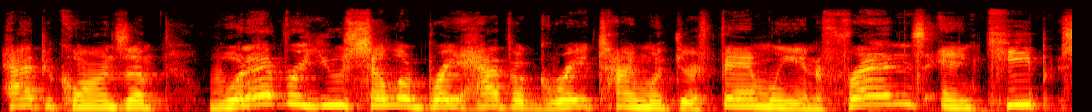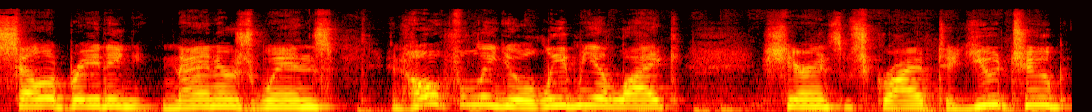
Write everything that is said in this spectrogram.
Happy Kwanzaa. Whatever you celebrate, have a great time with your family and friends, and keep celebrating Niners wins. And hopefully, you'll leave me a like share and subscribe to YouTube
